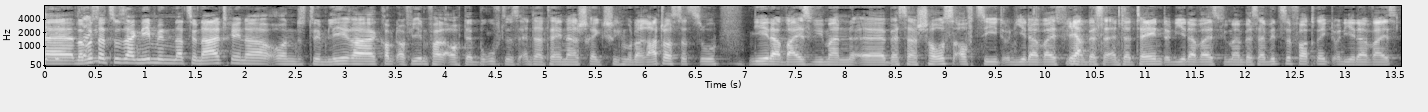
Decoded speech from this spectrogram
Äh, man muss dazu sagen, neben dem Nationaltrainer und dem Lehrer kommt auf jeden Fall auch der Beruf des Entertainer-Moderators dazu. Jeder weiß, wie man äh, besser Shows aufzieht und jeder weiß, wie Ja. man besser entertaint und jeder weiß, wie man besser Witze vorträgt und jeder weiß,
